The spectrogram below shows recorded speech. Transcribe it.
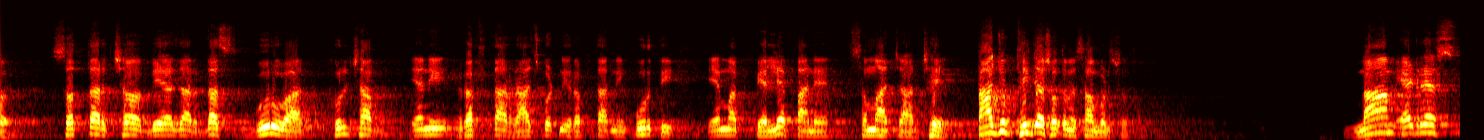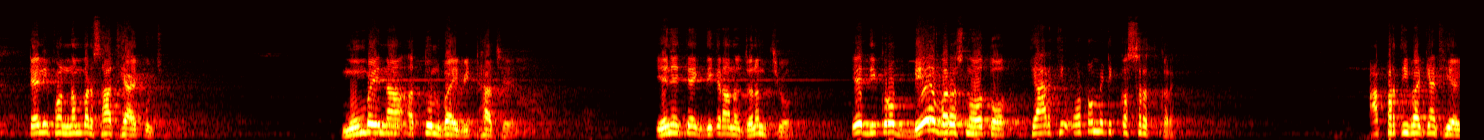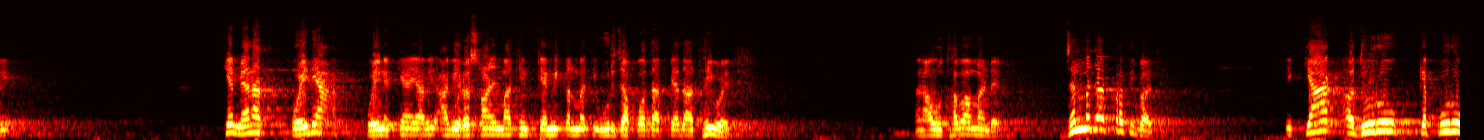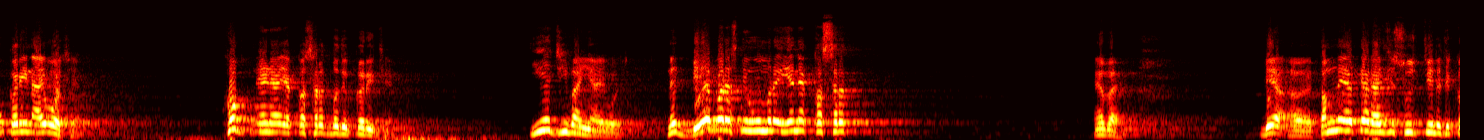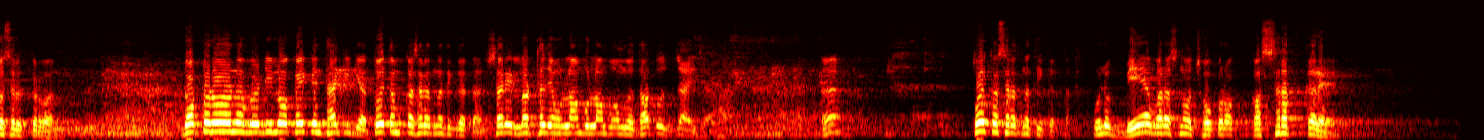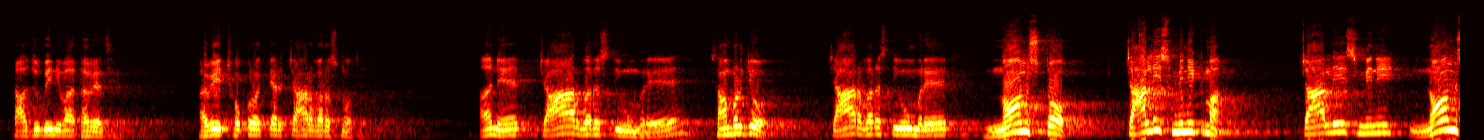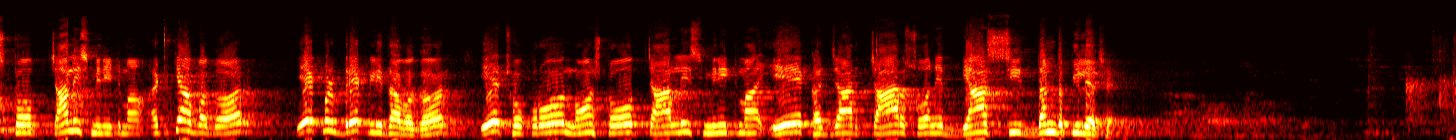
સત્તર છ, બે હજાર દસ, ગુરુવાર, ફૂલછાપ એની રફતાર, રાજકોટની રફતારની પૂર્તિ, એમાં પહેલે પાને સમાચાર છે. તાજુબ થઈ જશો તમે, સાંભળશો તો. નામ, એડ્રેસ, ટેલિફોન નંબર સાથે આપ્યું છે. મુંબઈના અતુલભાઈ વિઠા છે. એને એક દીકરાનો જન્મ થયો. એ દીકરો બે વર્ષનો હતો, ત્યારથી ઓટોમેટિક કસરત કરે. આ પ્રતિભા ક્યાંથી આવી? કેમ, એના કોઈને કોઈને ક્યાંય આવી આવી રસાયણમાંથી કેમિકલમાંથી ઊર્જા પોદા પેદા થઈ હોય અને આવું થવા માંડે. જન્મજાત પ્રતિભા છે. એ ક્યાંક અધૂરું કે પૂરું કરીને આવ્યો છે. ખૂબ એણે એ કસરત બધું કરી છે. એ જીવ અહીંયા આવ્યો છે. ને બે વર્ષની ઉંમરે એને કસરત હે ભાઈ? બે તમને અત્યારે હજી સૂચતી નથી કસરત કરવાનું. ડોક્ટરો અને વડીલો કઈ કઈ થાકી ગયા, તોય તમે કસરત નથી કરતા. શરીર લઠ્ઠ જેવું, લાંબુ લાંબુ અમને થતું જ જાય છે, હા. તોય કસરત નથી કરતા. બોલો, બે વર્ષનો છોકરો કસરત કરે, તાજુબીની વાત હવે છે. હવે છોકરો અત્યારે ચાર વર્ષનો છે. અને ચાર વર્ષની ઉંમરે, સાંભળજો, ચાર વર્ષની ઉંમરે નોન સ્ટોપ ચાલીસ મિનિટમાં ચાલીસ મિનિટ નોન સ્ટોપ ચાલીસ મિનિટમાં અટક્યા વગર, એક પણ બ્રેક લીધા વગર, એ છોકરો નોન સ્ટોપ ચાલીસ મિનિટમાં એક હજાર ચારસો ને બ્યાસી દંડ પીલે છે.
